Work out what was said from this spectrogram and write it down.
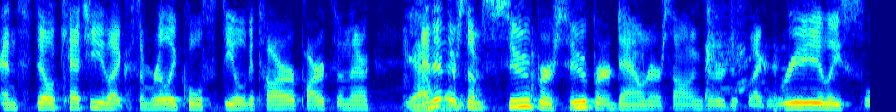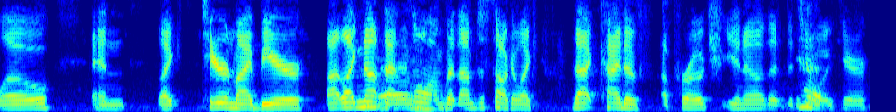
and still catchy, like some really cool steel guitar parts in there. Yeah. And then there's some super, super downer songs that are just like really slow and like tear in my beer. Uh, like not yeah. that song, but I'm just talking like that kind of approach, you know, that, that yeah. you always hear.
